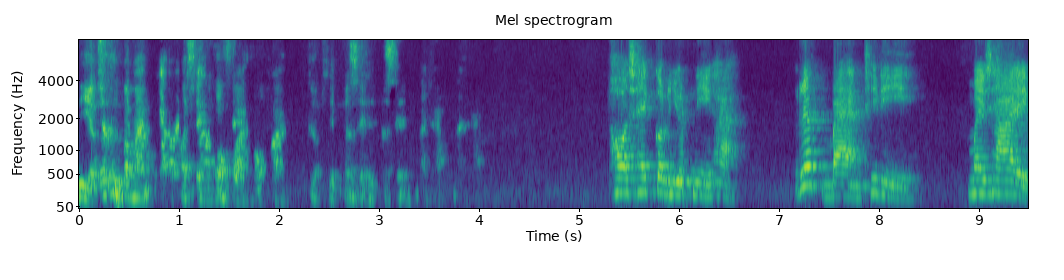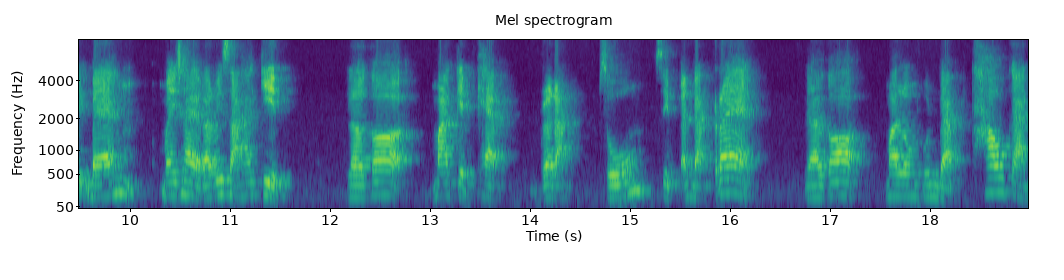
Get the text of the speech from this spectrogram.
ลี่ยก็คือประมาณเก้าเปอร์เซ็นต์กว่าเกือบสิบเปอร์เซ็นต์นะครับพอใช้กลยุทธ์นี้ค่ะ เลือกแบรนด์ที่ดี ไม่ใช่แบงค์ไม่ใช่รัฐวิสาหกิจ แล้วก็ Market Cap ระดับสูง 10 อันดับแรก แล้วก็มาลงทุนแบบเท่ากัน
